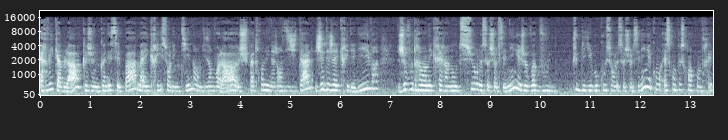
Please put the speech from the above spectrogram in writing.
Hervé Cabla, que je ne connaissais pas, m'a écrit sur LinkedIn en me disant voilà je suis patron d'une agence digitale, j'ai déjà écrit des livres, je voudrais en écrire un autre sur le social selling et je vois que vous publiez beaucoup sur le social selling. Est-ce qu'on peut se rencontrer?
